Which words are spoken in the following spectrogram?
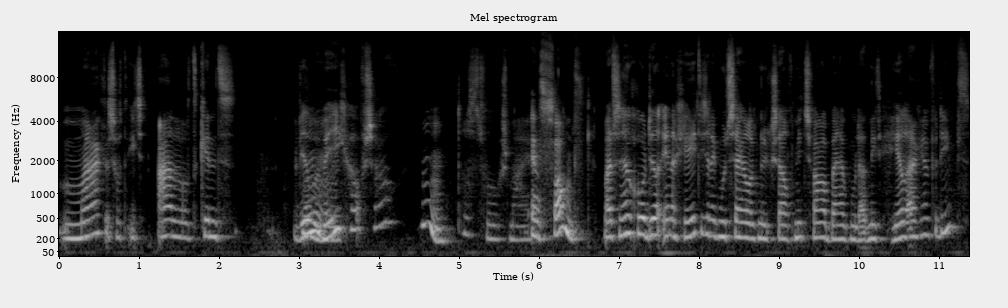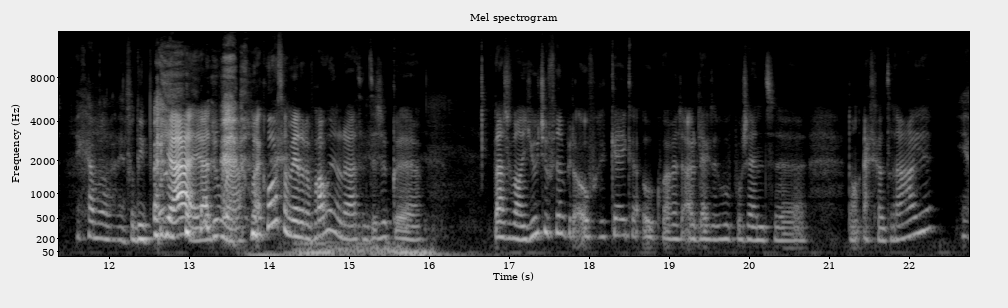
maakt een soort iets aan dat het kind wil hmm. bewegen of zo. Hmm. Dat is het volgens mij. Interessant. Maar het is een heel groot deel energetisch. En ik moet zeggen dat ik nu ik zelf niet zwanger ben, heb ik me daar niet heel erg in verdiept. Ik ga me wel in verdiepen. Ja, ja, doe maar. Maar ik hoor van meerdere vrouwen inderdaad. En het is ook... Uh, ik wel een YouTube filmpje erover gekeken. Ook waarin ze uitlegden hoeveel procent uh, dan echt gaat draaien. Ja.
